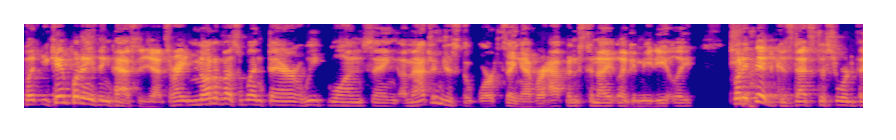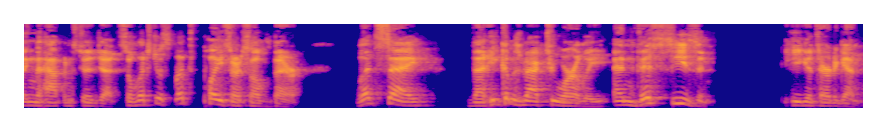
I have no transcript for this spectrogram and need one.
But you can't put anything past the Jets, right? None of us went there week one saying, imagine just the worst thing ever happens tonight, like immediately. But it did, because that's the sort of thing that happens to the Jets. So let's just, let's place ourselves there. Let's say that he comes back too early and this season he gets hurt again.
